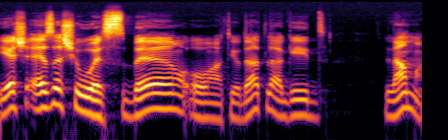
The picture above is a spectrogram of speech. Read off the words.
יש איזשהו הסבר, או את יודעת להגיד למה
